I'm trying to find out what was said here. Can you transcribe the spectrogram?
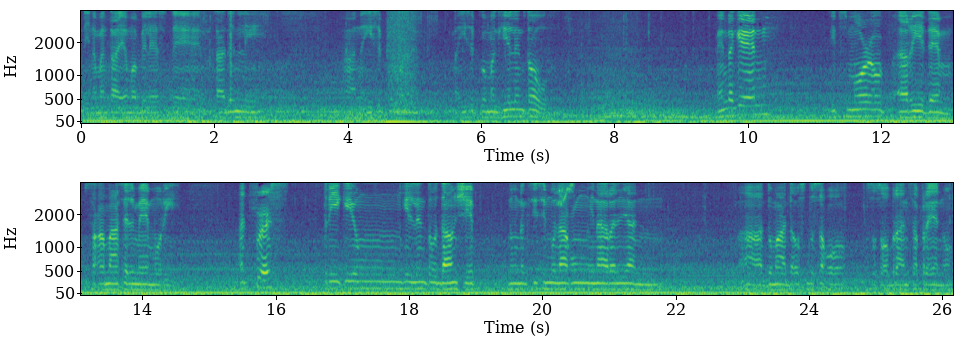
hindi naman tayo mabilis then suddenly ah, naisip ko naisip ko mag heel and toe. And again, it's more of a rhythm saka muscle memory. At first, tricky yung heel and toe downshift. Nung nagsisimula kong inaral yan uh, dumadaos-dos ako sosobrahan sa preno.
